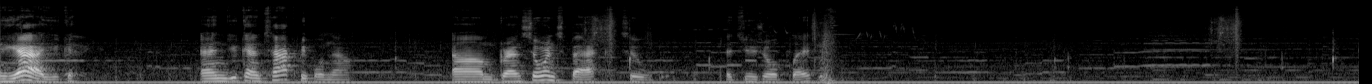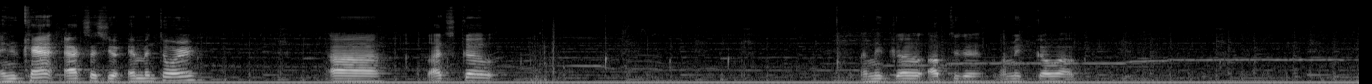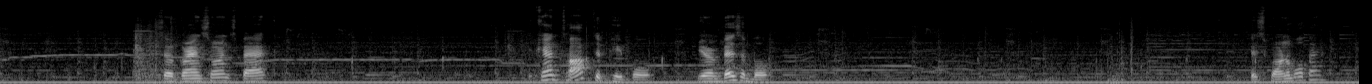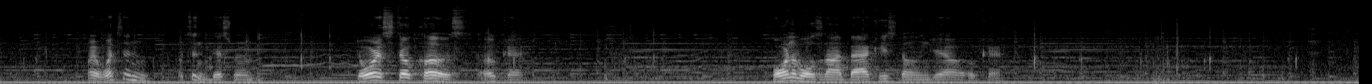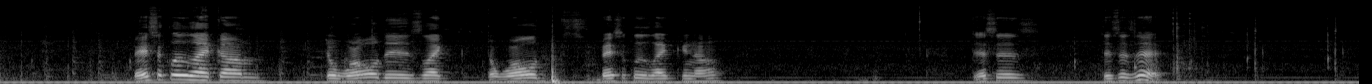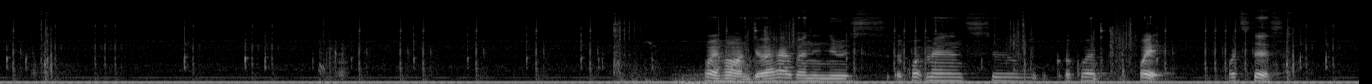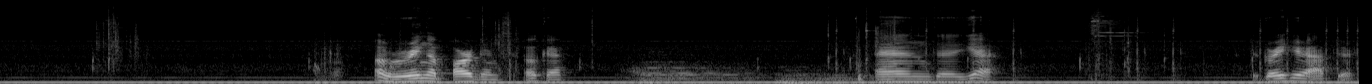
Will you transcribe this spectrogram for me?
Yeah, you can and you can attack people now. Um, Gran Soren's back to its usual place. And you can't access your inventory. Uh, let's go. Let me go up to the, let me go up. So Gran Soren's back. You can't talk to people. You're invisible. Is Fournival back? Wait, what's in what's in this room? Door is still closed. Okay. Fournival's not back. He's still in jail. Okay. Basically, like um, the world is like the world's basically like you know this is this is it. Wait hold on. Do i have any new equipment to equip? Wait what's this? A ring of argent. Okay and uh, yeah, the Great Hereafter.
